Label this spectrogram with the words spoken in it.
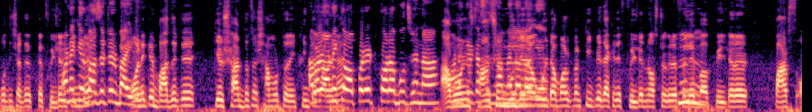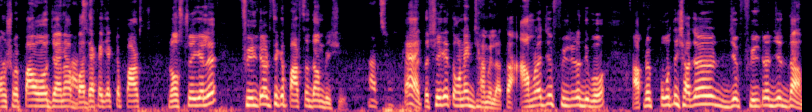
পঁচিশ হাজার একটা ফিল্টার অনেকের বাজেটের বাইরে। অনেকের বাজেটে কেউ সাত বছর সামর্থ্য নেই কিন্তু অনেকে অপারেট করা বুঝে না আবার অনেক ফাংশন বুঝে না উল্টা পাল্টা টিপে দেখা যায় ফিল্টার নষ্ট করে ফেলে বা ফিল্টারের পার্টস অনেক সময় পাওয়া যায় না বা আচ্ছা। দেখা যায় একটা পার্টস নষ্ট হয়ে গেলে ফিল্টার থেকে পার্টসের দাম বেশি। আচ্ছা। হ্যাঁ তো সেক্ষেত্রে অনেক ঝামেলা। তা আমরা যে ফিল্টার দিব আপনার পঁচিশ হাজার যে ফিল্টার যে দাম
